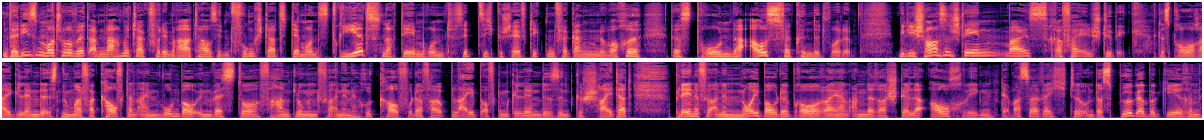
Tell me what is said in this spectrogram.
Unter diesem Motto wird am Nachmittag vor dem Rathaus in Funkstadt demonstriert, nachdem rund 70 Beschäftigten vergangene Woche das drohende Aus verkündet wurde. Wie die Chancen stehen, weiß Raphael Stübig. Das Brauereigelände ist nun mal verkauft an einen Wohnbauinvestor. Verhandlungen für einen Rückkauf oder Verbleib auf dem Gelände sind gescheitert. Pläne für einen Neubau der Brauerei an anderer Stelle auch wegen der Wasserrechte Bürgerrechte und das Bürgerbegehren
